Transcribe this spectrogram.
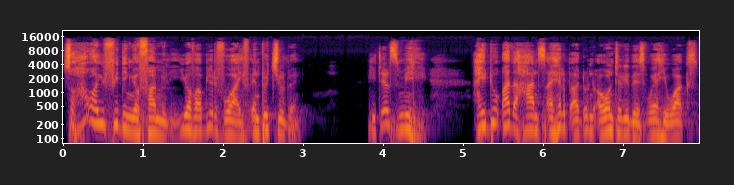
So how are you feeding your family? You have a beautiful wife and two children. He tells me, I do other hands. I help, I don't, I won't tell you this where he works.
